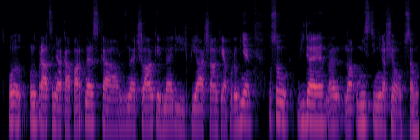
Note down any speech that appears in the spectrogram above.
spolupráce nějaká partnerská, různé články v médiích, PR články a podobně. To jsou výdaje na, na umístění našeho obsahu.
